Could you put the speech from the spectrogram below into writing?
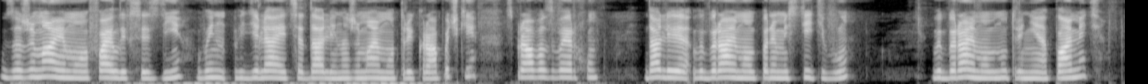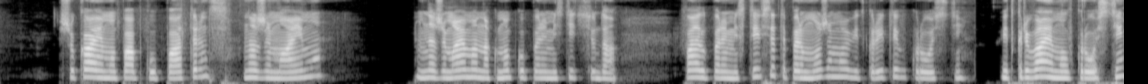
зажимаємо файл XSD, він відділяється далі, нажимаємо три крапочки справа зверху. Далі вибираємо перемістіть в, вибираємо внутрішня пам'ять, шукаємо папку Patterns, нажимаємо, нажимаємо на кнопку Перемістіть сюди. Файл перемістився, тепер можемо відкрити в крості. Відкриваємо в крості,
